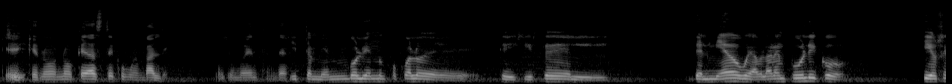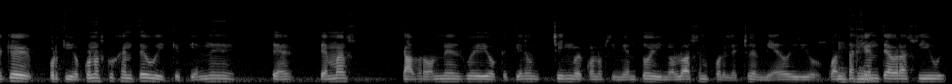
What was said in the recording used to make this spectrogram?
que, Sí. que no, no quedaste como en balde. No sé si me voy a entender. Y también volviendo un poco a lo de que dijiste del, del miedo, güey, a hablar en público. Que yo sé que, porque yo conozco gente, güey, que tiene te- temas cabrones, güey, o que tiene un chingo de conocimiento y no lo hacen por el hecho del miedo. Y digo, ¿cuánta Ujú. gente habrá así, güey?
